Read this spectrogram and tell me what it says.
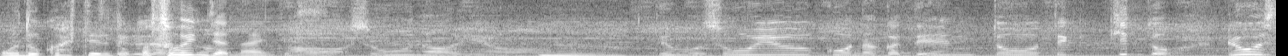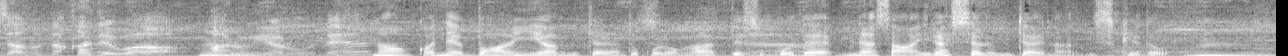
脅かしてるとかそういうんじゃないんです、ああそうなんや、うん、でもそういうこうなんか伝統的きっと漁師さんの中ではあるんやろうね、なんかね番屋みたいなところがあってそ,、そこで皆さんいらっしゃるみたいなんですけど、うん。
